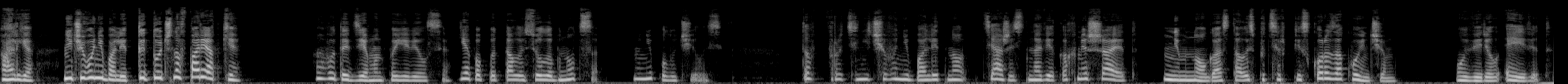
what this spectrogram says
«Алья, ничего не болит, ты точно в порядке!» А вот и демон появился. Я попыталась улыбнуться, но не получилось. Да вроде ничего не болит, но тяжесть на веках мешает. Немного осталось, потерпи, скоро закончим, уверил Эйвид.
